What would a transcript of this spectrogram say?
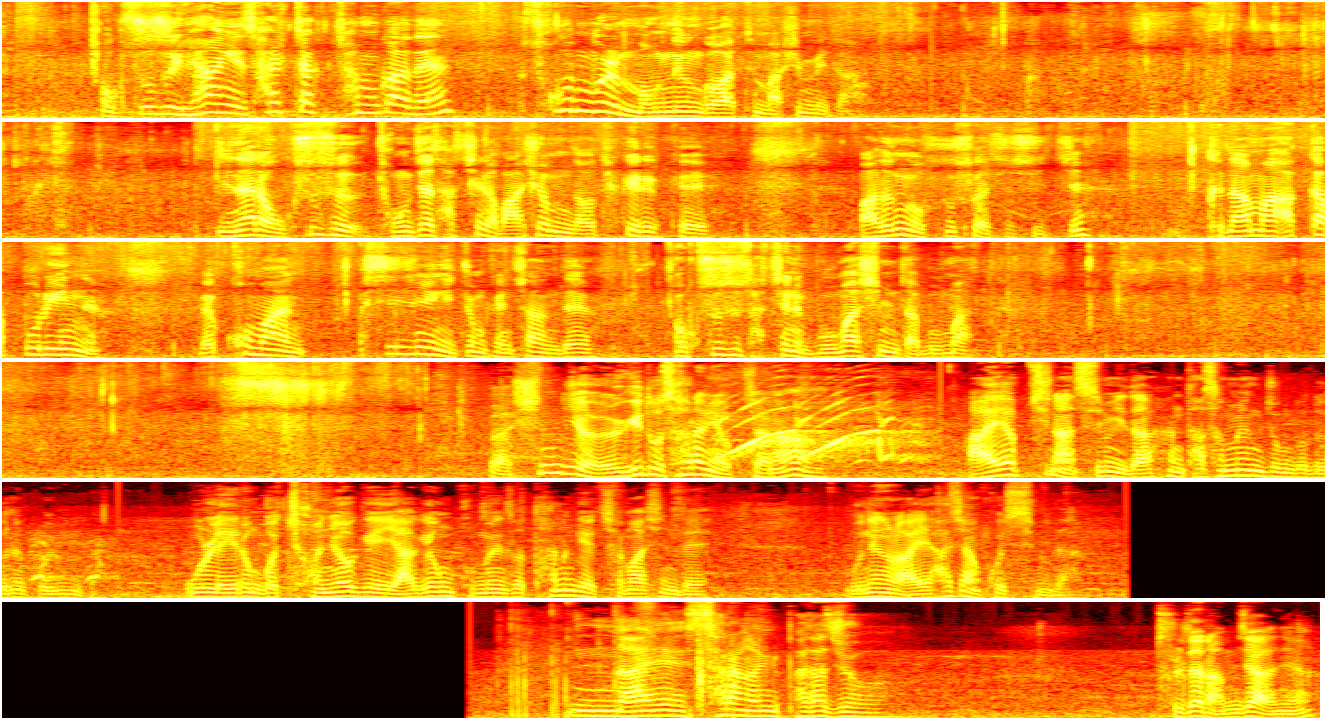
옥수수 향이 살짝 첨가된 소금물 먹는 것 같은 맛입니다. 이 나라 옥수수 종자 자체가 맛이 없나 어떻게 이렇게 맛없는 옥수수가 있을 수 있지? 그나마 아까 뿌린 매콤한 시즈닝이 좀 괜찮은데 옥수수 자체는 무맛입니다 무맛. 야, 심지어 여기도 사람이 없잖아. 아예 없진 않습니다. 한 다섯 명 정도 눈에 보입니다. 원래 이런 거 저녁에 야경 보면서 타는 게 제 맛인데 운행을 아예 하지 않고 있습니다 나의 사랑을 받아줘. 둘 다 남자 아니야?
